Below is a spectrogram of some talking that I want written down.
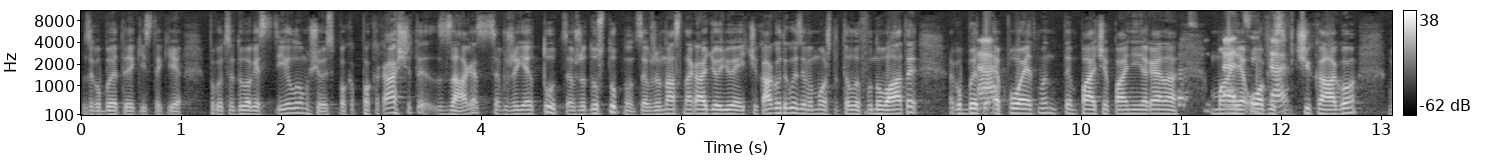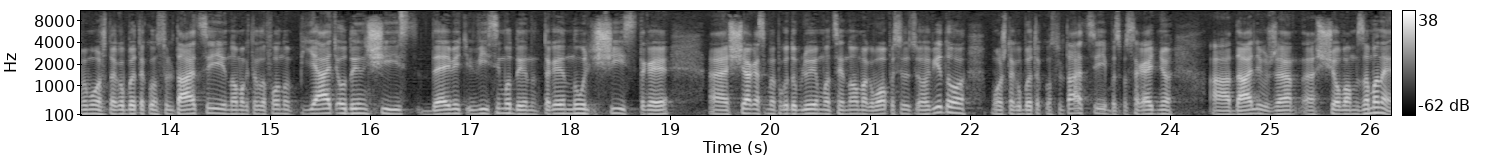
зробити якісь такі процедури з тілом, щось пок- покращити. Зараз це вже є тут, це вже доступно. Це вже в нас на радіо UA Чикаго, друзі. Ви можете телефонувати, робити appointment. Тим паче, пані Ірена має офіс так. в Чикаго. Ви можете робити консультації. Номер телефону 516 981 3063. Е, Ще раз ми продублюємо цей номер в описі до цього відео. Можете робити консультації безпосередньо, а далі вже е, що вам заманеться.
